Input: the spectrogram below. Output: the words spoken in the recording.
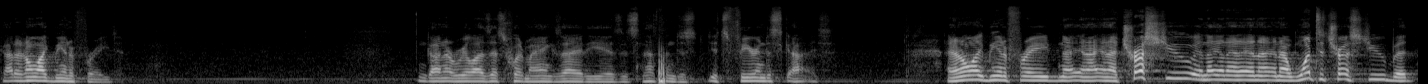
God, I don't like being afraid. And God, I realize that's what my anxiety is. It's nothing, just it's fear in disguise. And I don't like being afraid, and I, and I, and I trust you, and I, and, I, and, I, and I want to trust you, but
